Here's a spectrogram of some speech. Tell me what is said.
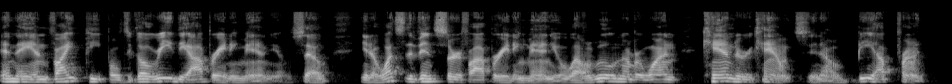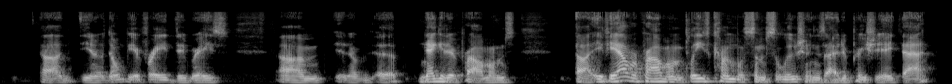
and they invite people to go read the operating manual. So, you know, what's the Vint Cerf operating manual? Well, rule number one, candor counts. You know, be upfront. Uh, you know, don't be afraid to raise, um, you know, uh, negative problems. Uh, if you have a problem, please come with some solutions. I'd appreciate that.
